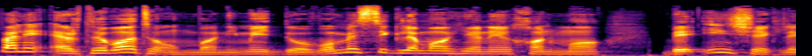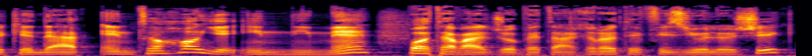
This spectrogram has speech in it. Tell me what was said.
ولی ارتباط اون با نیمه دوم سیکل ماهیانه خانما به این شکله که در انتهای این نیمه با توجه به تغییرات فیزیولوژیک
